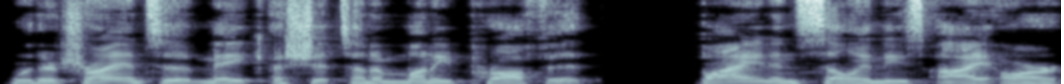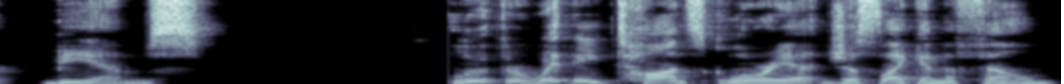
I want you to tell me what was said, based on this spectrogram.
where they're trying to make a shit ton of money profit buying and selling these IRBMs. Luther Whitney taunts Gloria, just like in the film,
